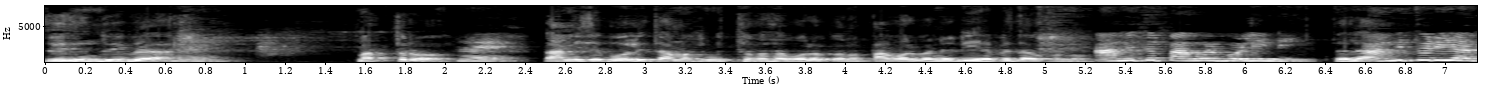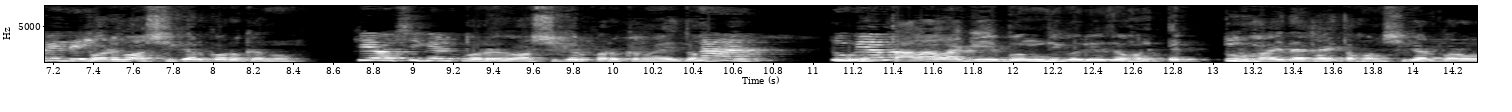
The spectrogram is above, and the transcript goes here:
দুই দিন দুইবার? হ্যাঁ। মাত্র? হ্যাঁ। তা আমি যে বলি তো আমাকে মিথ্যা কথা বলো কেন? পাগল বানিয়ে রিহাবে দাও কেন? আমি তো পাগল বলি নেই। তাহলে? আমি তো রিহাবে দেই পরে অস্বীকার করো কেন? কে অস্বীকার করে অস্বীকার করো কেন? এই যখন তুমি তালা লাগিয়ে বন্দি করিয়ে যখন একটু ভয় দেখাই তখন স্বীকার করো।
